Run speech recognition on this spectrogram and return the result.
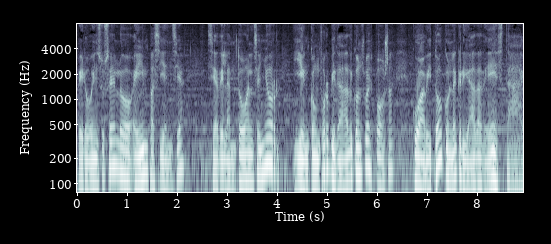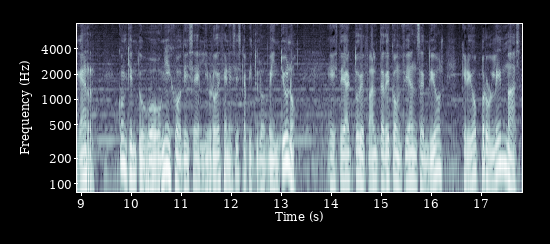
pero en su celo e impaciencia se adelantó al Señor y en conformidad con su esposa cohabitó con la criada de esta Agar con quien tuvo un hijo, dice el libro de Génesis capítulo 21. Este acto de falta de confianza en Dios creó problemas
